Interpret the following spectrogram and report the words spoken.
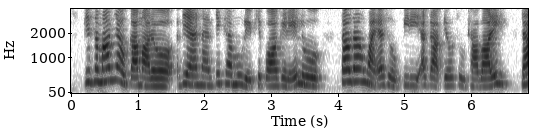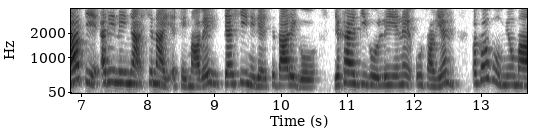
။ပြည်စမမြောက်ကားမှာတော့အပြန်အလှန်ပစ်ခတ်မှုတွေဖြစ်ပွားခဲ့တယ်လို့ Southern YSO PDF ကပြောဆိုထားပါတယ်။ဒါအပြင်အဲ့ဒီနေ့ည၈နာရီအချိန်မှာပဲကြန့်ရှိနေတဲ့စစ်သားတွေကိုရခိုင်ပြည်ကိုလေရင်နဲ့ပို့ဆောင်ရန်ပကုတ်ကူမြို့မှာ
